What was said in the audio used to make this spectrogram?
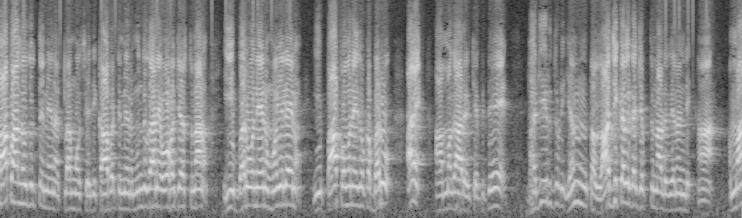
పాపాన్ని వదిలితే నేను ఎట్లా మోసేది? కాబట్టి నేను ముందుగానే ఊహ చేస్తున్నాను. ఈ బరువు నేను మోయలేను. ఈ పాపం అనేది ఒక బరువు అని అమ్మగారు చెబితే భగీరథుడు ఎంత లాజికల్గా చెప్తున్నాడు వినండి. ఆ అమ్మా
